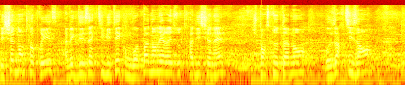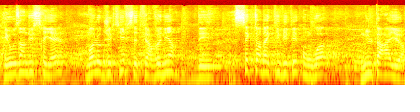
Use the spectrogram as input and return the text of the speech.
des chefs d'entreprise, avec des activités qu'on ne voit pas dans les réseaux traditionnels. Je pense notamment aux artisans et aux industriels. Moi, l'objectif, c'est de faire venir des secteurs d'activité qu'on voit nulle part ailleurs.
